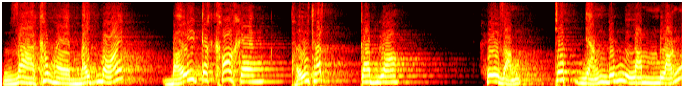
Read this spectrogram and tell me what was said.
và không hề mệt mỏi bởi các khó khăn, thử thách, cam go. Hy vọng chấp nhận những lầm lẫn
